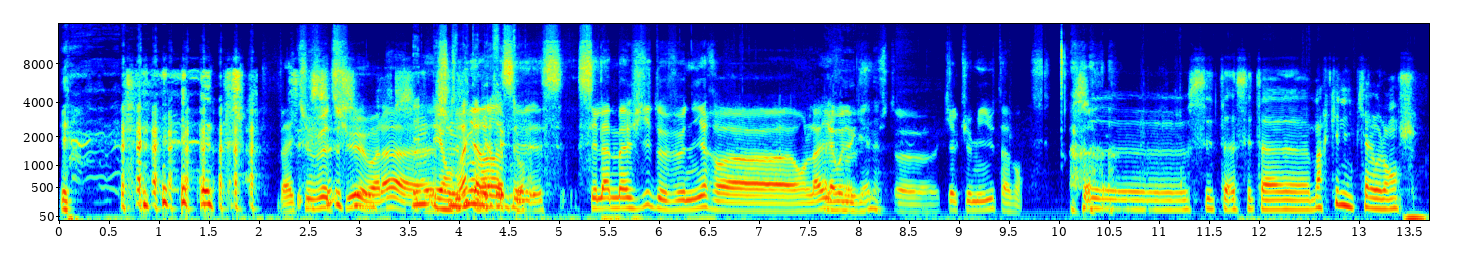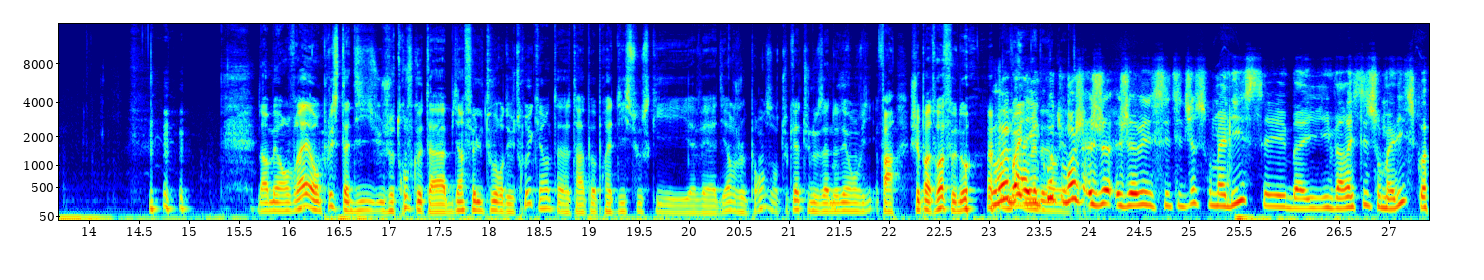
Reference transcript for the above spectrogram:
Bah, tu veux, tu voilà. euh, Et en vrai, c'est- la magie de venir euh, en live euh, juste euh, quelques minutes avant. Euh, c'est à, c'est à marquer une pierre blanche. Non, mais en vrai, en plus, t'as dit. Je trouve que t'as bien fait le tour du truc. Hein. T'as t'as à peu près dit tout ce qu'il y avait à dire, je pense. En tout cas, tu nous as donné envie. Enfin, je sais pas, toi, Feno. Ouais, Moi, bah m'a donné écoute, moi j'avais, c'était déjà sur ma liste et bah il va rester sur ma liste quoi.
